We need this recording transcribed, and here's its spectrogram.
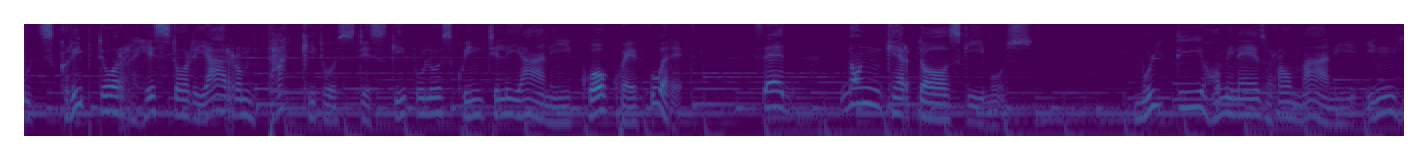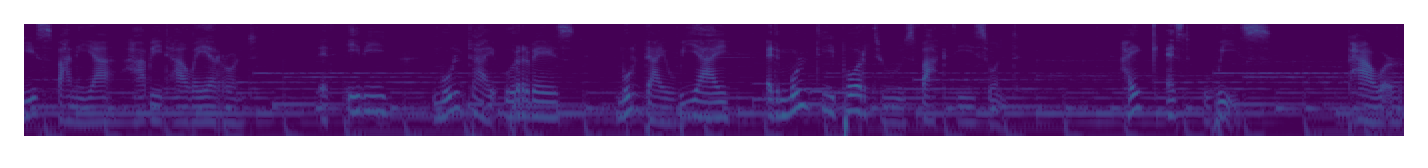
ut scriptor historiarum tacitus discipulus quintiliani quoque fuerit, sed non certo scimus. Multi homines Romani in Hispania habitaverunt, et ibi multae urbes, multae viae, et multi portus facti sunt. Haec est vis, power,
